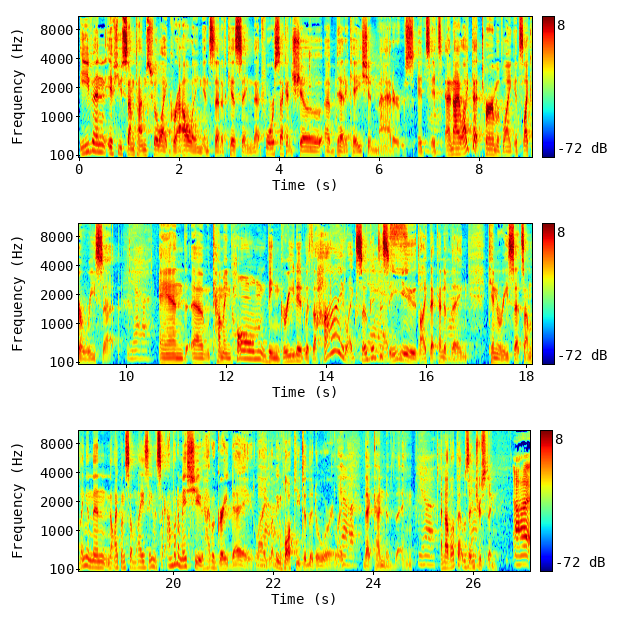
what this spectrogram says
Even if you sometimes feel like growling instead of kissing, that four second show of dedication matters. It's Yeah. it's and I like that term of like it's like a reset yeah. and um, coming home, being greeted with a hi, like so good to see you, like that kind of thing can reset something. And then, like when somebody's even say, I'm going to miss you, have a great day, like let me walk you to the door, like Yeah. that kind of thing. Yeah. And I thought that was interesting. I,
